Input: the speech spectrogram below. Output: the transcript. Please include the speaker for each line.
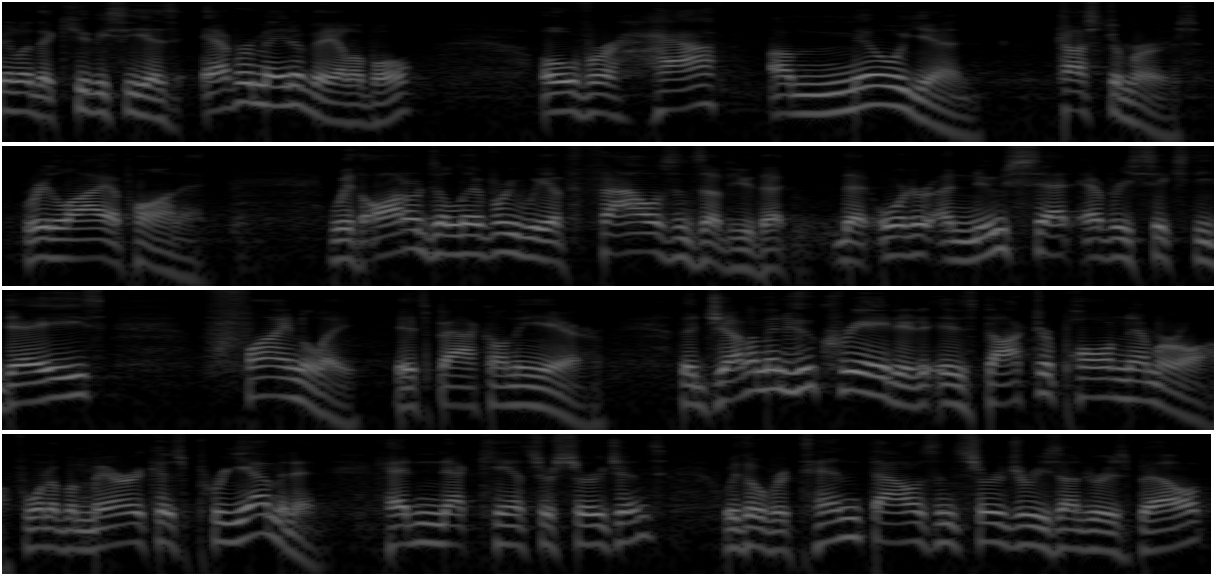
Speaker 1: formula that QVC has ever made available. Over half a million customers rely upon it. With auto delivery, we have thousands of you that, that order a new set every 60 days. Finally, it's back on the air. The gentleman who created it is Dr. Paul Nemiroff, one of America's preeminent head and neck cancer surgeons with over 10,000 surgeries under his belt.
